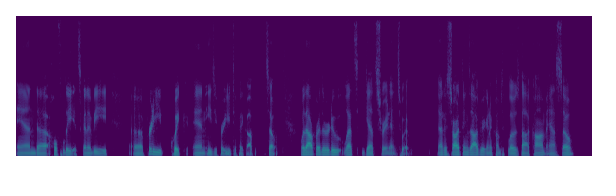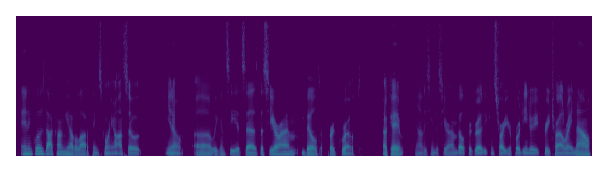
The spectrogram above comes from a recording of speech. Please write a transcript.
And uh, hopefully, it's going to be uh, pretty quick and easy for you to pick up. So, without further ado, let's get straight into it. Now, to start things off, you're going to come to close.com as so. And in close.com, you have a lot of things going on. So, you know, uh, we can see it says the CRM built for growth. Okay, Obviously, in the CRM built for growth, you can start your 14 day free trial right now.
